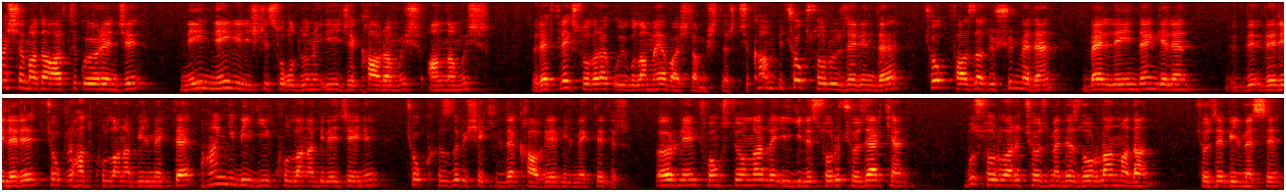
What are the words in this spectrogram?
aşamada artık öğrenci neyin neyle ilişkisi olduğunu iyice kavramış, anlamış, refleks olarak uygulamaya başlamıştır. Çıkan birçok soru üzerinde çok fazla düşünmeden belleğinden gelen verileri çok rahat kullanabilmekte, hangi bilgiyi kullanabileceğini çok hızlı bir şekilde kavrayabilmektedir. Örneğin fonksiyonlarla ilgili soru çözerken bu soruları çözmede zorlanmadan çözebilmesi,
